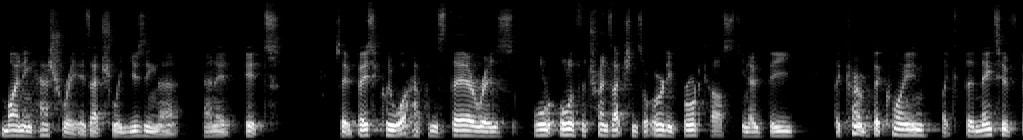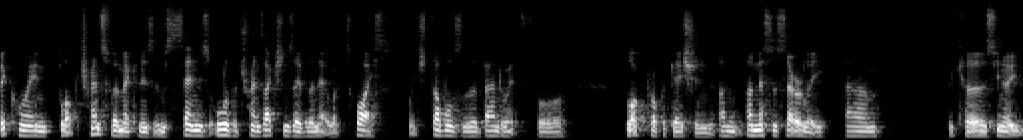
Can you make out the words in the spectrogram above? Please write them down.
mining hash rate is actually using that. And it, it so basically what happens there is all, all of the transactions are already broadcast. You know, the the current Bitcoin, like the native Bitcoin block transfer mechanism, sends all of the transactions over the network twice, which doubles the bandwidth for block propagation un unnecessarily, um, because you know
